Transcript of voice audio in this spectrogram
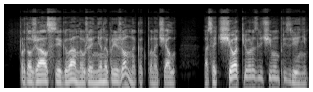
— продолжал Сигван, но уже не напряженно, как поначалу, а с отчетливо различимым презрением.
